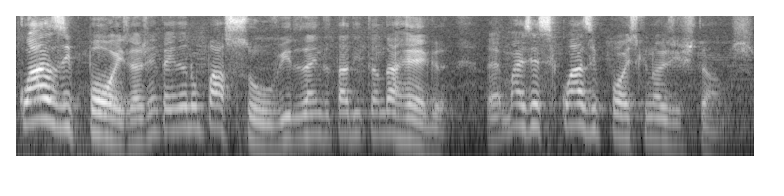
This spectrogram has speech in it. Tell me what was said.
quase pós? A gente ainda não passou, o vírus ainda está ditando a regra, né, mas esse quase pós que nós estamos.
